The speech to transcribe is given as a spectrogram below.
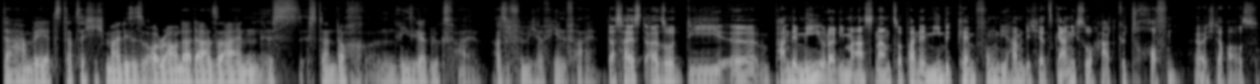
da haben wir jetzt tatsächlich mal dieses Allrounder-Dasein, ist, ist dann doch ein riesiger Glücksfall. Also für mich auf jeden Fall. Das heißt also, die äh, Pandemie oder die Maßnahmen zur Pandemiebekämpfung, die haben dich jetzt gar nicht so hart getroffen, höre ich daraus.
